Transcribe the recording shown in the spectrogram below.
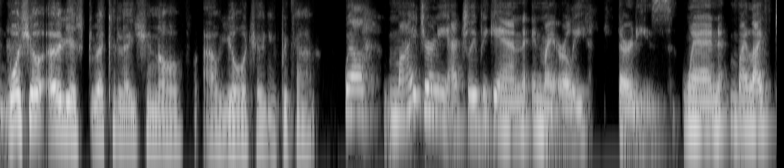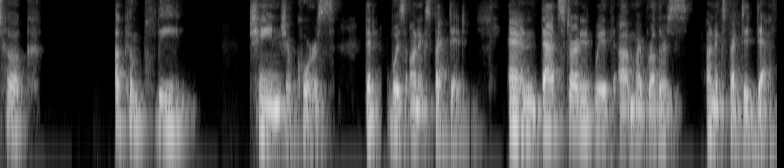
What's your earliest recollection of how your journey began? Well, my journey actually began in my early 30s when my life took a complete change, of course, that was unexpected. And that started with uh, my brother's unexpected death.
